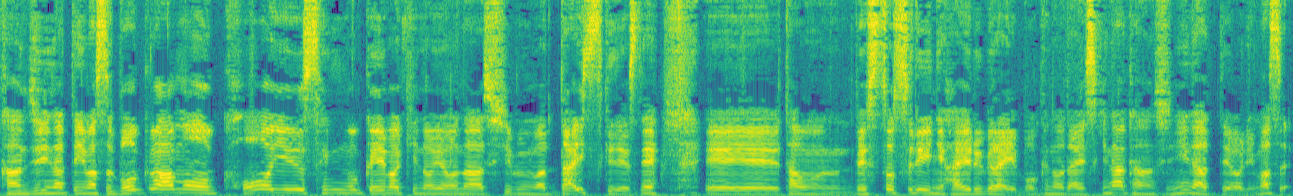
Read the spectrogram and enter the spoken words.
感じになっています。僕はもうこういう戦国絵巻のような詩文は大好きですね。えー、多分ベスト3に入るぐらい僕の大好きな漢詩になっております。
